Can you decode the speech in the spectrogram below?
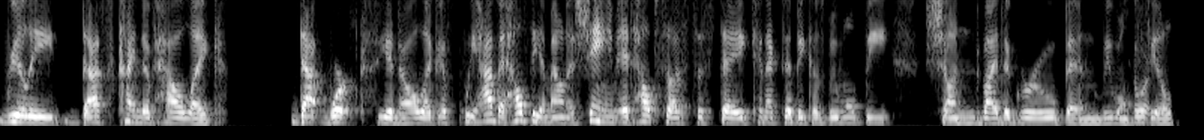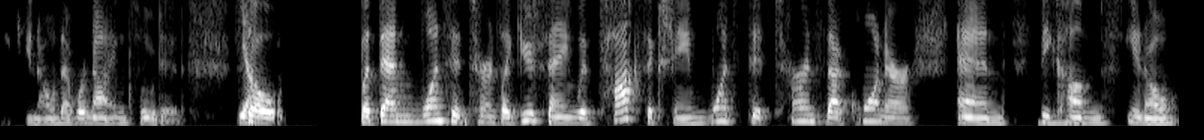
really that's kind of how like that works you know like if we have a healthy amount of shame it helps us to stay connected because we won't be shunned by the group and we won't sure. feel you know that we're not included yeah. so but then once it turns like you're saying with toxic shame once it turns that corner and becomes you know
